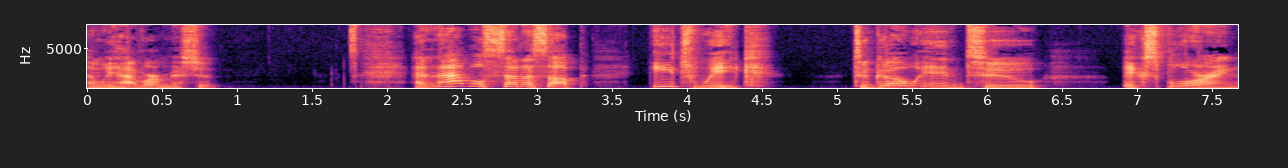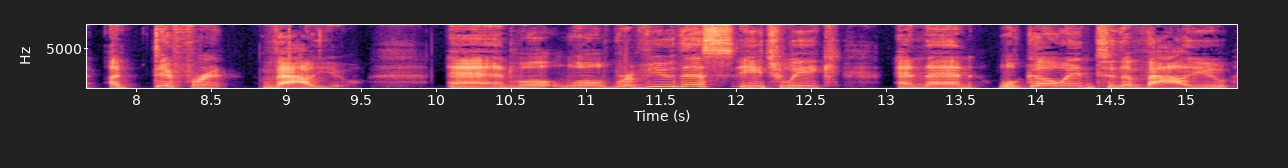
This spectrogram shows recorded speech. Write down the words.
and we have our mission. And that will set us up each week to go into exploring a different value. And we'll we'll review this each week and then we'll go into the value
